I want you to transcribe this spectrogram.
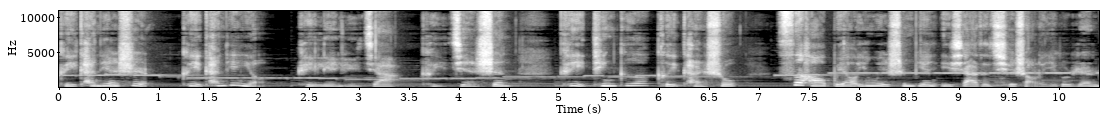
可以看电视，可以看电影，可以练瑜伽，可以健身，可以听歌，可以看书。丝毫不要因为身边一下子缺少了一个人，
